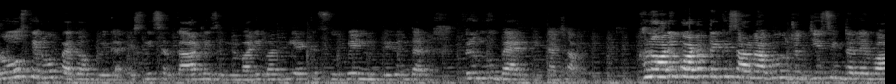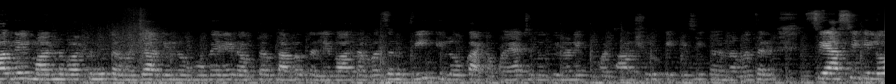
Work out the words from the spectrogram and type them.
ਰੋਸ ਤੇ ਰੋਹ ਪੈਦਾ ਹੋਵੇਗਾ। ਇਸ ਲਈ ਸਰਕਾਰ ਦੀ ਜ਼ਿੰਮੇਵਾਰੀ ਬਣਦੀ ਹੈ ਕਿ ਸੂਬੇ ਨੂੰ ਦੇ ਅੰਦਰ ਫਿਲਮ ਨੂੰ ਬੈਨ ਕੀਤਾ ਜਾਵੇ। ਖਨੌਰੀ ਬਾਰਡਰ ਤੇ ਕਿਸਾਨ ਆਗੂ ਜਗਜੀਤ ਸਿੰਘ ਡੱਲੇਵਾਲ ਦੇ ਮਰਨ ਵਰਤ ਨੂੰ 53 ਦਿਨ ਹੋ ਗਏ ਨੇ। ਡਾਕਟਰ ਮੁਤਾਬਕ ਡੱਲੇਵਾਲ ਦਾ ਵਜ਼ਨ 20 ਕਿਲੋ ਘੱਟ ਹੋਇਆ ਜਦੋਂ ਕਿ ਉਹਨਾਂ ਨੇ ਹੜਤਾਲ ਸ਼ੁਰੂ ਕੀਤੀ ਸੀ ਤਾਂ ਉਹਨਾਂ ਵਜ਼ਨ 86 ਕਿਲੋ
